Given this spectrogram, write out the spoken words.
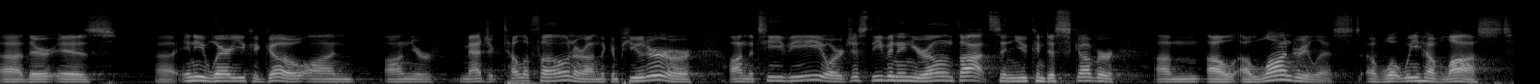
Uh, there is uh, anywhere you could go on, on your magic telephone or on the computer or on the TV or just even in your own thoughts, and you can discover um, a, a laundry list of what we have lost.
